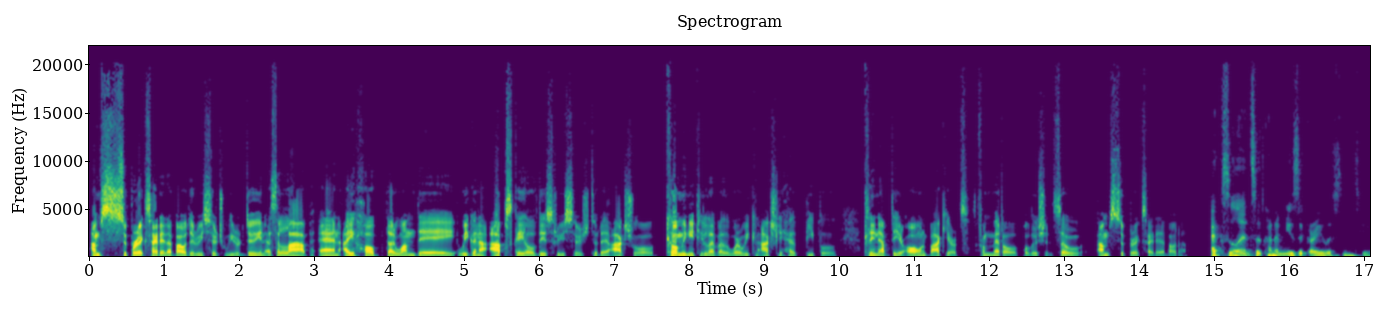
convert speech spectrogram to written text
I'm super excited about the research we are doing as a lab, and I hope that one day we're gonna upscale this research to the actual community level where we can actually help people clean up their own backyards from metal pollution. So I'm super excited about that. Excellent. So, what kind of music are you listening to?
